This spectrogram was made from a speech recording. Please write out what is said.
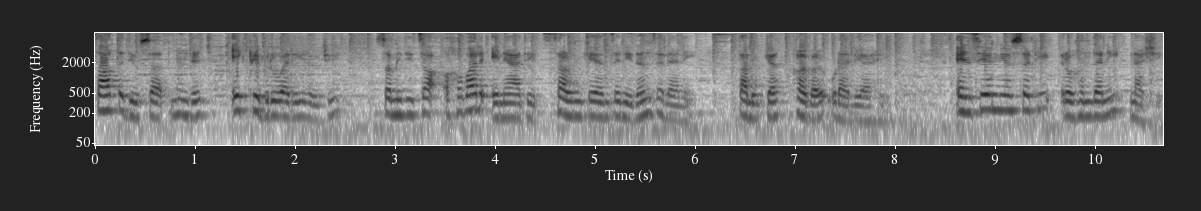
सात दिवसात म्हणजेच एक फेब्रुवारी रोजी समितीचा अहवाल येण्याआधीच साळुंके यांचे निधन झाल्याने तालुक्यात खळबळ उडाली आहे. एन सी एन न्यूजसाठी रोहनदानी नाशिक.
